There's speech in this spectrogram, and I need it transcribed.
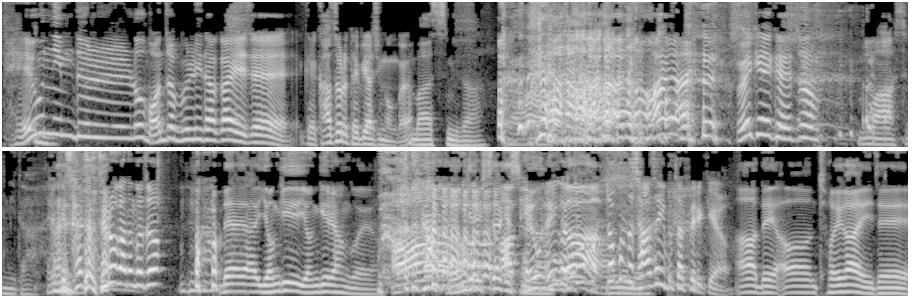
배우님들로 먼저 불리다가 이제 그 가수로 데뷔하신 건가요? 맞습니다. 아니요. 왜 이렇게 그좀 맞습니다. 이렇게 살짝 들어가는 거죠? 네, 아, 연기 연기를 한 거예요. 아, 연기를 시작했습니다. 네, 이거 조금, 조금 더 자세히 부탁드릴게요. 아, 네. 어, 저희가 이제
